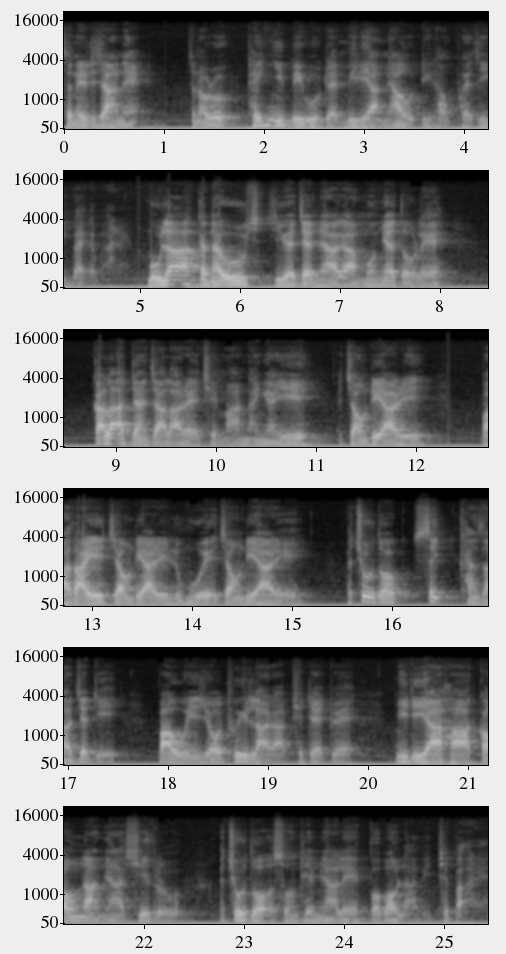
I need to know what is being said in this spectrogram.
စနစ်တကျနဲ့ကျွန်တော်တို့ထိန်းညှိပေးဖို့အတွက်မီဒီယာများကိုတည်ထောင်ဖွဲ့စည်းပိုက်ရပါတယ်မူလကနဦးရည်ရွယ်ချက်များကမွန်မြတ်တော်လဲကာလအတန်ကြာလာတဲ့အချိန်မှာနိုင်ငံရေးအကြောင်းတရားတွေဘာသာရေးအကြောင်းတရားတွေလူမှုရေးအကြောင်းတရားတွေ အချို့သောစိတ်ခံစားချက်တွေပါဝင်ရောထွေးလာတာဖြစ်တဲ့အတွက်မီဒီယာဟာကောင်းတာများရှိသလိုအချို့သောအစွန်းထင်းများလည်းပေါ်ပေါက်လာပြီဖြစ်ပါတယ်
